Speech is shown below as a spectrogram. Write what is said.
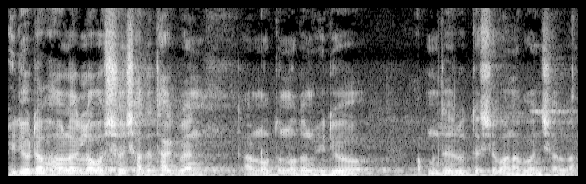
ভিডিওটা ভালো লাগলে অবশ্যই সাথে থাকবেন। আর নতুন নতুন ভিডিও আপনাদের উদ্দেশ্যে বানাবো ইনশাল্লাহ।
